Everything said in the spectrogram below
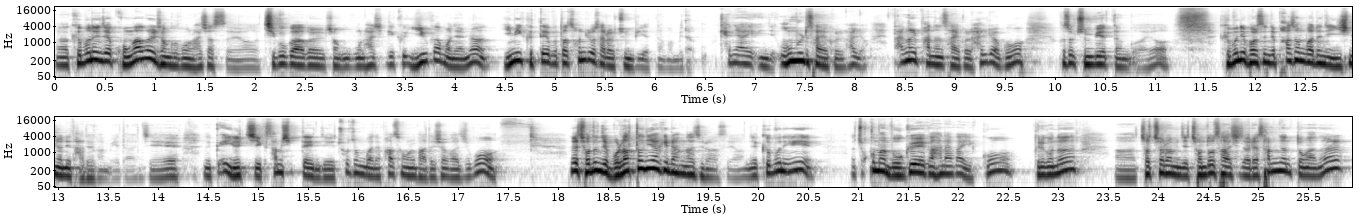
어, 그분은 이제 공학을 전공을 하셨어요. 지구과학을 전공을 하신 게 그 이유가 뭐냐면 이미 그때부터 선교사를 준비했던 겁니다. 케냐에 이제 우물 사역을 하려, 땅을 파는 사역을 하려고 그것을 준비했던 거예요. 그분이 벌써 이제 파송받은 지 20년이 다 돼갑니다. 이제 꽤 일찍 30대 이제 초중반에 파송을 받으셔가지고 근데 저도 이제 몰랐던 이야기를 한 가지를 하세요. 이제 그분이 조그만 모교회가 하나가 있고 그리고는 어, 저처럼 이제 전도사 시절에 3년 동안을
